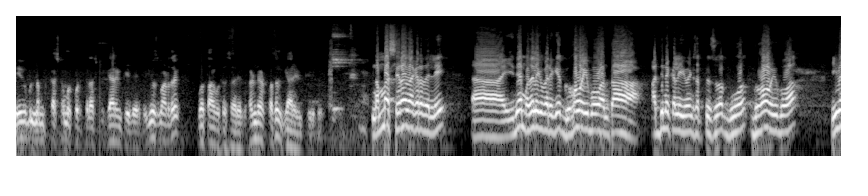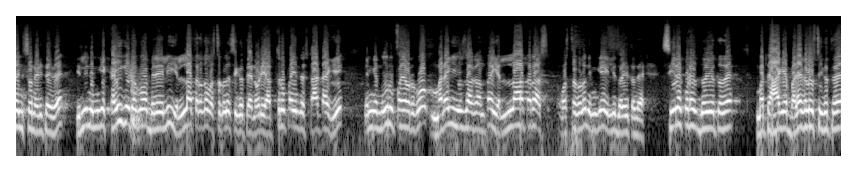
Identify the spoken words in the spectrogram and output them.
ನೀವು ನಮ್ಮ ಕಸ್ಟಮರ್ ಕೊಡ್ತೀರ ಅಷ್ಟು ಗ್ಯಾರಂಟಿ ಇದೆ. ಯೂಸ್ ಮಾಡಿದ್ರೆ ಗೊತ್ತಾಗುತ್ತೆ ಸರ್ ಇದು ಹಂಡ್ರೆಡ್ ಪರ್ಸೆಂಟ್ ಗ್ಯಾರಂಟಿ ಇದು. ನಮ್ಮ ಶಿರಾನಗರದಲ್ಲಿ ಆ, ಇದೇ ಮೊದಲಿಗೆ ಬಾರಿಗೆ ಗೃಹ ವೈಭವ ಅಂತ ಹದ್ದಿನಕಲೆ ಈವೆಂಟ್ಸ್ ಅರ್ಪಿಸುವ ಗೃಹ ಗೃಹ ವೈಭವ ಈವೆಂಟ್ಸ್ ನಡೀತಾ ಇದೆ. ಇಲ್ಲಿ ನಿಮಗೆ ಕೈಗೆಟುಕುವ ಬೆಲೆಯಲ್ಲಿ ಎಲ್ಲಾ ತರದ ವಸ್ತುಗಳು ಸಿಗುತ್ತೆ. ನೋಡಿ, ಹತ್ತು ರೂಪಾಯಿಂದ ಸ್ಟಾರ್ಟ್ ಆಗಿ ನಿಮ್ಗೆ ನೂರು ರೂಪಾಯಿವರೆಗೂ ಮನೆಗೆ ಯೂಸ್ ಆಗುವಂತ ಎಲ್ಲಾ ತರ ವಸ್ತುಗಳು ನಿಮಗೆ ಇಲ್ಲಿ ದೊರೆಯುತ್ತದೆ. ಸೀರೆ ಕೂಡ ದೊರೆಯುತ್ತದೆ. ಮತ್ತೆ ಹಾಗೆ ಬಳೆಗಳು ಸಿಗುತ್ತದೆ.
